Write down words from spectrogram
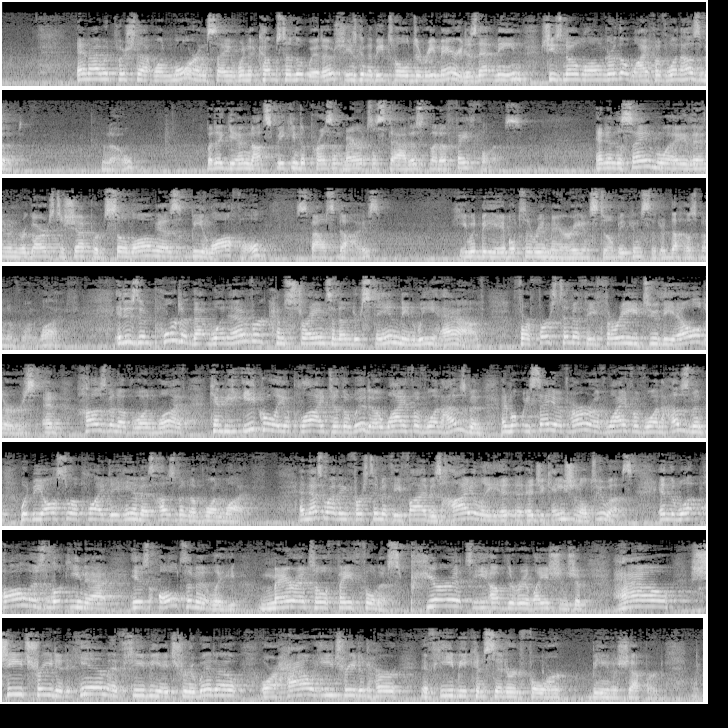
And I would push that one more and say when it comes to the widow, she's going to be told to remarry. Does that mean she's no longer the wife of one husband? No. But again, not speaking to present marital status, but of faithfulness. And in the same way, then, in regards to shepherds, so long as be lawful, spouse dies, he would be able to remarry and still be considered the husband of one wife. It is important that whatever constraints and understanding we have for 1 Timothy 3 to the elders and husband of one wife can be equally applied to the widow, wife of one husband. And what we say of her, of wife of one husband, would be also applied to him as husband of one wife. And that's why I think 1 Timothy 5 is highly educational to us. And what Paul is looking at is ultimately marital faithfulness, purity of the relationship, how she treated him if she be a true widow, or how he treated her if he be considered for being a shepherd.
